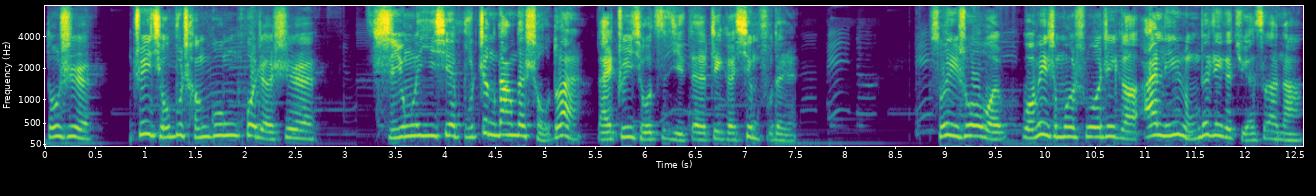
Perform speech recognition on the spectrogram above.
都是追求不成功，或者是使用了一些不正当的手段来追求自己的这个幸福的人。所以说我我为什么说这个安陵容的这个角色呢？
